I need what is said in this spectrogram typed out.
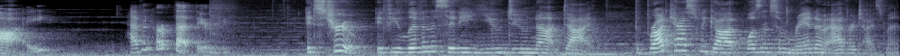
I haven't heard that theory. It's true. If you live in the city, you do not die. The broadcast we got wasn't some random advertisement,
